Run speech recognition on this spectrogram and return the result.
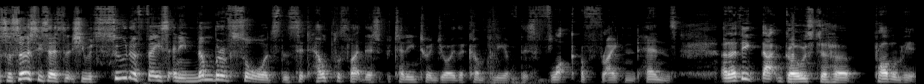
so Cersei says that she would sooner face any number of swords than sit helpless like this, pretending to enjoy the company of this flock of frightened hens. And I think that goes to her problem here.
